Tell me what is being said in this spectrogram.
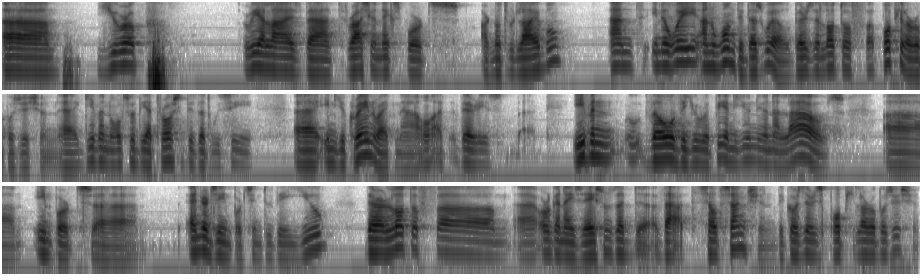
uh, Europe realized that Russian exports are not reliable and, in a way, unwanted as well. There's a lot of uh, popular opposition, uh, given also the atrocities that we see uh, in Ukraine right now. There is, even though the European Union allows imports, energy imports into the EU, there are a lot of um, uh, organizations that, uh, that self-sanction because there is popular opposition.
